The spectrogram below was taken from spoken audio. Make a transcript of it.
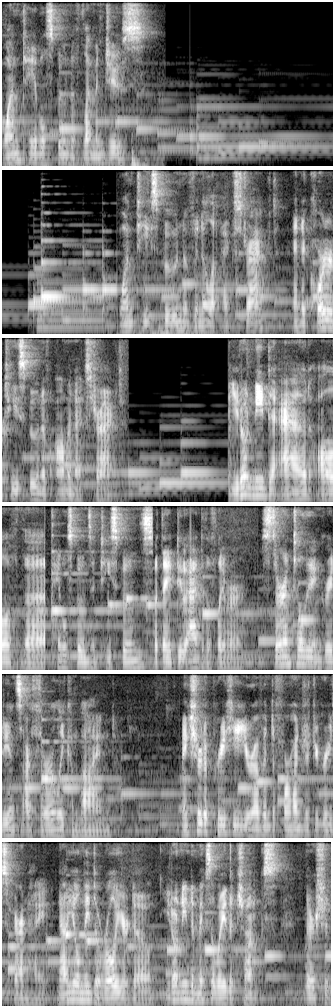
one tablespoon of lemon juice, 1 teaspoon of vanilla extract, and a quarter teaspoon of almond extract. You don't need to add all of the tablespoons and teaspoons, but they do add to the flavor. Stir until the ingredients are thoroughly combined. Make sure to preheat your oven to 400 degrees Fahrenheit. Now you'll need to roll your dough. You don't need to mix away the chunks. There should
